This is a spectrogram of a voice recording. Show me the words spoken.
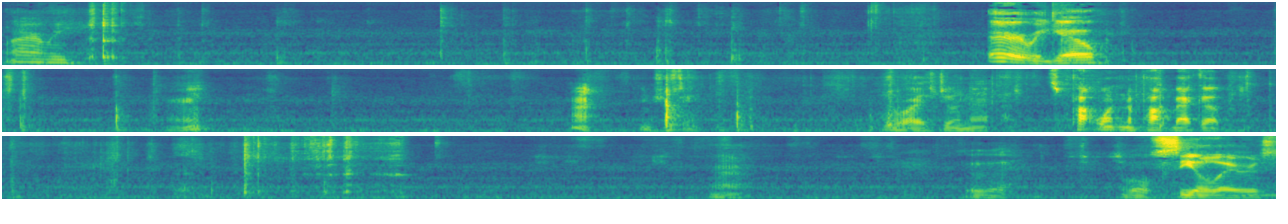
Why are we? There we go. Alright. Huh, interesting. wonder why it's doing that. It's pop wanting to pop back up. Huh. So the little seal there is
